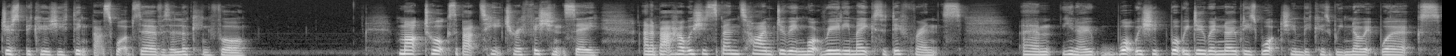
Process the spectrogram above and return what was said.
just because you think that's what observers are looking for. Mark talks about teacher efficiency and about how we should spend time doing what really makes a difference. Um, you know what we should what we do when nobody's watching because we know it works.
